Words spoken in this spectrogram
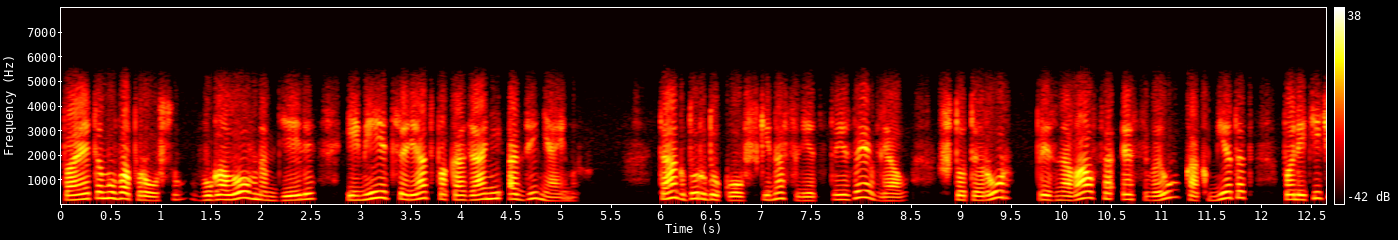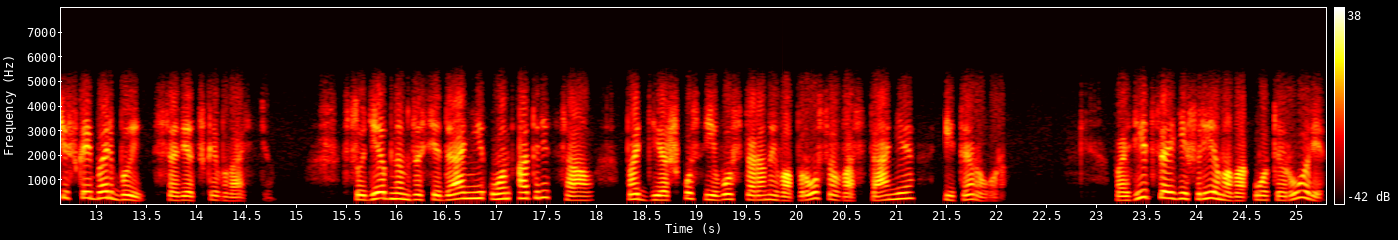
По этому вопросу в уголовном деле имеется ряд показаний обвиняемых. Так Дурдуковский на следствии заявлял, что террор признавался СВУ как метод политической борьбы с советской властью. В судебном заседании он отрицал поддержку с его стороны вопросов восстания и террора. Позиция Ефремова о терроре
